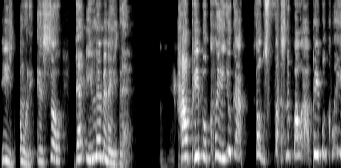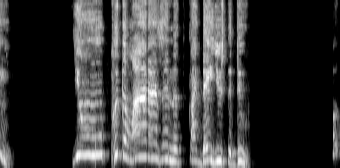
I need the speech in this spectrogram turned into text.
He's doing it. And so that eliminates that. Mhm. How people clean. You got folks fussing about how people clean. You don't put the lines in the like they used to do. But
